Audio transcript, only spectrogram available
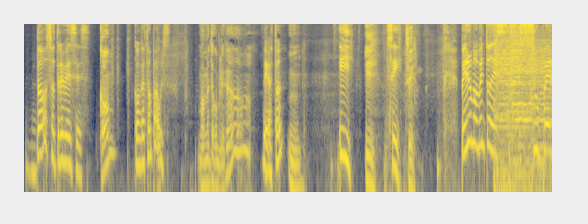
dos o tres veces ¿Con? con Gastón Pauls. ¿Momento complicado? ¿De Gastón? Mm. Y, Y, sí. sí. Pero un momento de súper,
